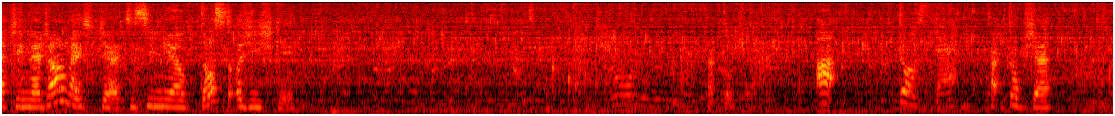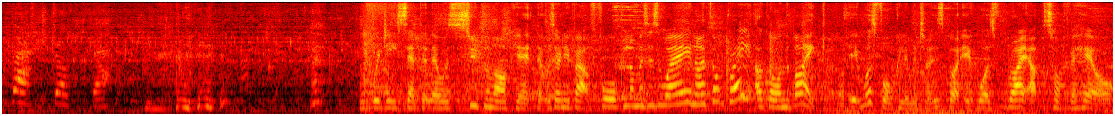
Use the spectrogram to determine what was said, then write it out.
Macie nežalvešťa, co si měl dost ožišky. Tak dobře. A dobře. Tak dobře. Tak dobře. Woody said that there was a supermarket that was only about four kilometres away, and I thought, great, I'll go on the bike. It was four kilometres, but it was right up the top of a hill.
